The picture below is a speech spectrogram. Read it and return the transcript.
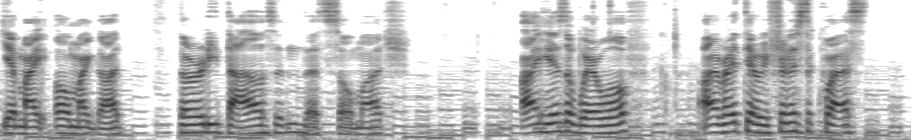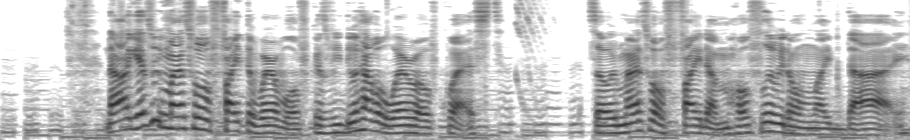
get my, oh my god, 30,000. That's so much. Alright, here's the werewolf. Alright, right there, we finished the quest. Now, I guess we might as well fight the werewolf, because we do have a werewolf quest. So we might as well fight him. Hopefully we don't, like, die.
